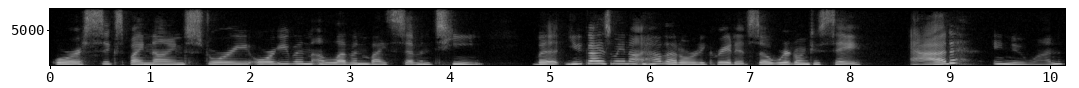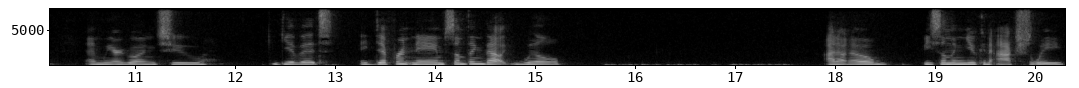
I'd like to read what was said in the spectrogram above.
or 6 by 9 story or even 11 by 17. But you guys may not have that already created. So we're going to say add a new one and we are going to give it a different name, something that will, I don't know, be something you can actually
